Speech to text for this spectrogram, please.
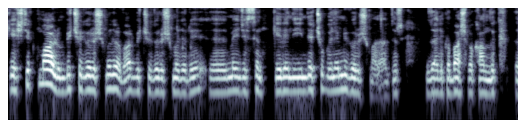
geçtik. Malum bütçe görüşmeleri var. Bütçe görüşmeleri e, meclisin geleneğinde çok önemli görüşmelerdir. Özellikle başbakanlık e,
